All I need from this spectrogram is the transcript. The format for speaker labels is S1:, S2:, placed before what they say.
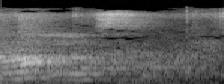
S1: Huh?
